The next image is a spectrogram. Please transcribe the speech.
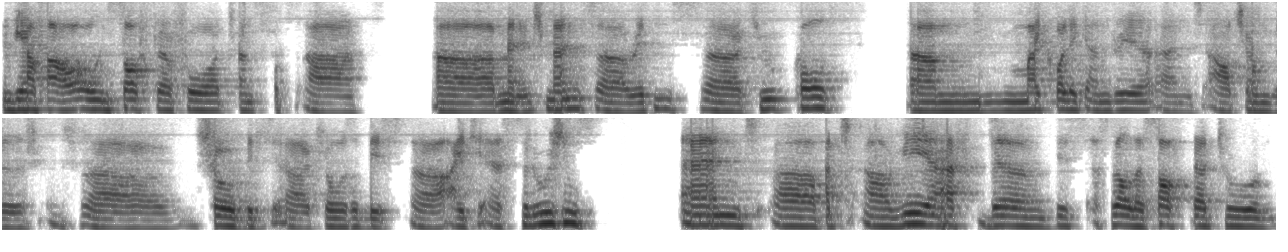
And we have our own software for transport uh, management, uh, written uh, cube called. Um, my colleague Andrea and Artyom will uh, show a bit uh, closer these uh, ITS solutions. And but we have the, this as well as software to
